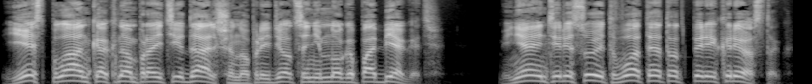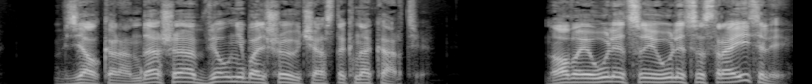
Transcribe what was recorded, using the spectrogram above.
есть план, как нам пройти дальше, но придется немного побегать. Меня интересует вот этот перекресток». Взял карандаш и обвел небольшой участок на карте. «Новые улицы и улицы строителей?»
